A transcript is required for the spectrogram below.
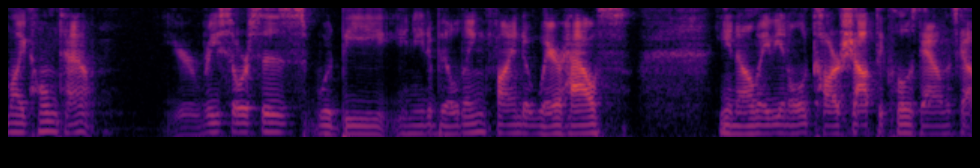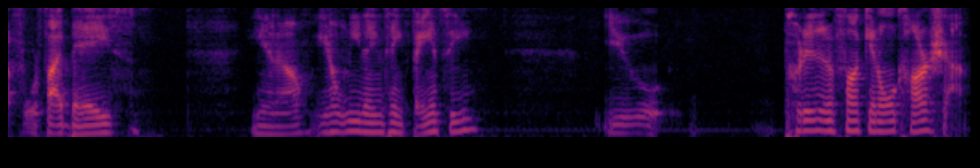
like hometown your resources would be you need a building, find a warehouse, you know, maybe an old car shop that closed down that's got four or five bays. You know, you don't need anything fancy. You put it in a fucking old car shop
